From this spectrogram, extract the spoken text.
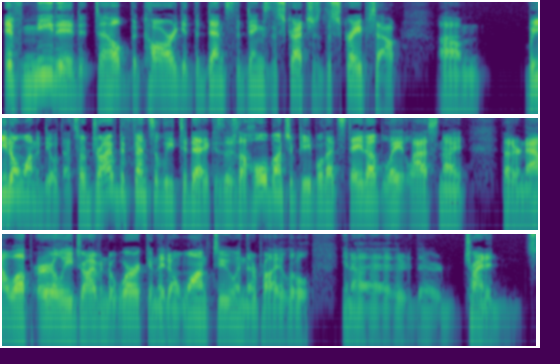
if needed to help the car get the dents, the dings, the scratches, the scrapes out. Um, but you don't want to deal with that. So drive defensively today because there's a whole bunch of people that stayed up late last night that are now up early driving to work and they don't want to and they're probably a little, you know, they're they're trying to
